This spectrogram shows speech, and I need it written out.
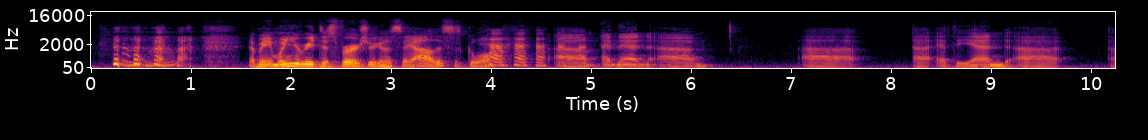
I mean, when you read this verse, you're going to say, oh, this is cool. um, and then um, uh, uh, at the end, uh,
